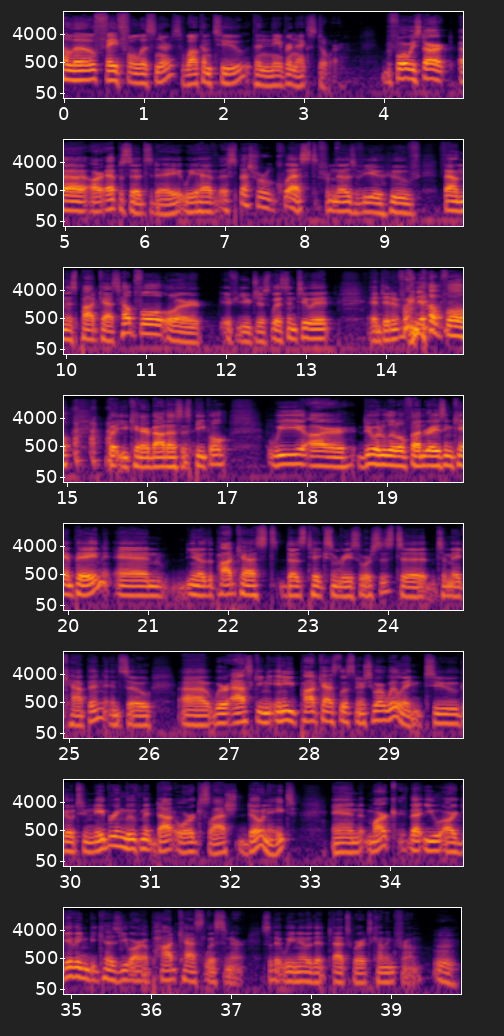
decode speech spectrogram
Hello, faithful listeners. Welcome to The Neighbor Next Door. Before we start uh, our episode today, we have a special request from those of you who've found this podcast helpful, or if you just listened to it and didn't find it helpful, but you care about us as people. We are doing a little fundraising campaign, and you know the podcast does take some resources to to make happen, and so uh, we're asking any podcast listeners who are willing to go to neighboringmovement.org slash donate and mark that you are giving because you are a podcast listener, so that we know that that's where it's coming from. Mm.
